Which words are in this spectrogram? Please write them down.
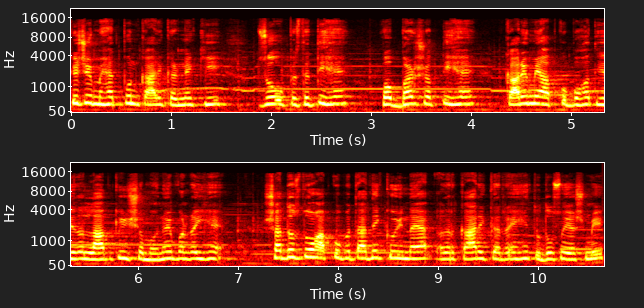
किसी महत्वपूर्ण कार्य करने की जो उपस्थिति है, वह बढ़ सकती है। कार्य में आपको बहुत ही ज़्यादा लाभ की संभावनाएँ बन रही है। शायद दोस्तों, आपको बता दें कोई नया अगर कार्य कर रहे हैं तो दोस्तों, यश में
